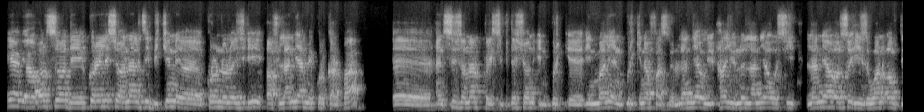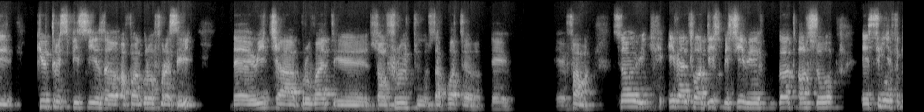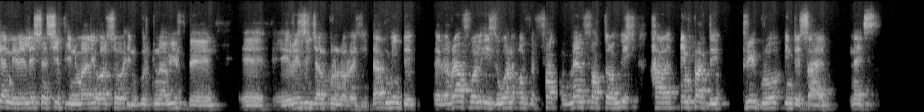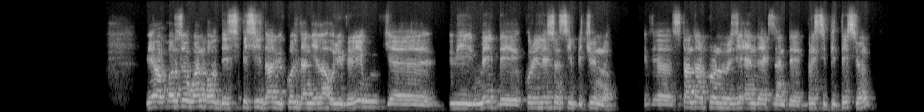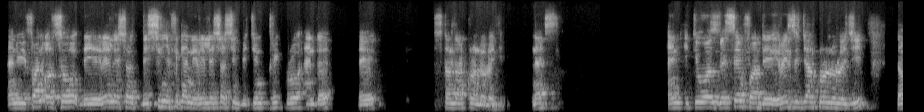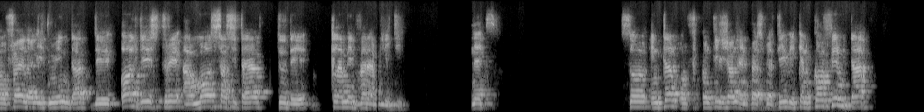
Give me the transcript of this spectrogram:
Here we have also the correlation analysis between uh, chronology of Lannea microcarpa and seasonal precipitation in uh, in Mali and Burkina Faso. Lannea, how you know, Lannea also, Lannea also is one of the Q3 species of, of agroforestry, which uh, provide some fruit to support the farmer. So even for this species, we got also a significant relationship in Mali, also in Burkina with the uh, residual chronology. That means the rainfall is one of the fact, main factors which have impact the tree growth in the Sahel. Next. We have also one of the species that we call Daniellia oliveri, which uh, we made the correlation between the standard chronology index and the precipitation. And we found also the relation, the significant relationship between tree growth and the, the standard chronology. Next. And it was the same for the residual chronology. Now, finally, it means that the, all these three are more sensitive to the climate variability. Next. So in terms of conclusion and perspective, we can confirm that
